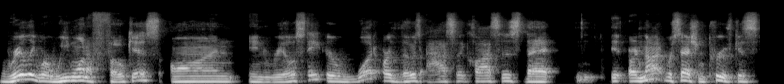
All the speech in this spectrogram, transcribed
Really, where we want to focus on in real estate, or what are those asset classes that are not recession proof because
